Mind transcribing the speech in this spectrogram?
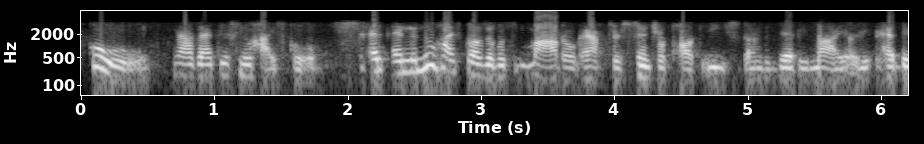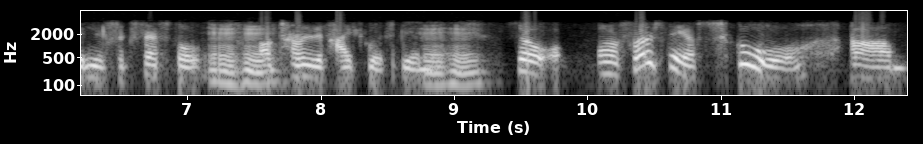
school, I was at this new high school, and, and the new high school that was modeled after Central Park East under Debbie Meier. It had been a successful Mhm. alternative high school experiment. Mhm. So on first day of school, um,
